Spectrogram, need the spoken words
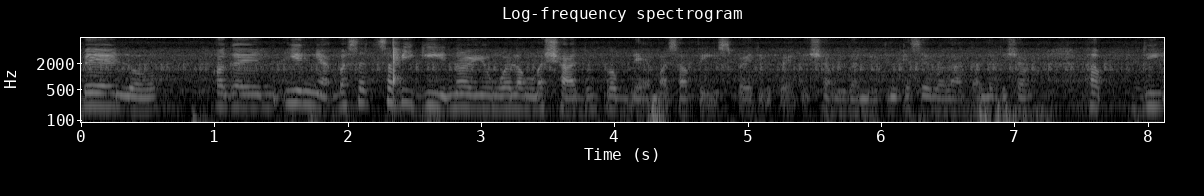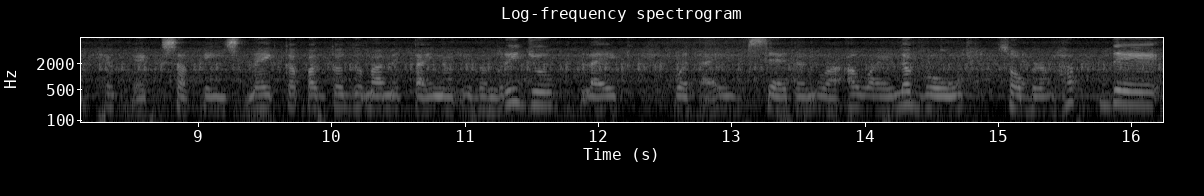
Belo. Kagaya, yun nga, basta sa beginner, yung walang masyadong problema sa face, pwede, pwede siyang gamitin kasi wala talaga siyang hapdi effect sa face. Like, kapag ka gumamit tayo ng ibang Rejuve, like what I've said a while ago, sobrang hapdi,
